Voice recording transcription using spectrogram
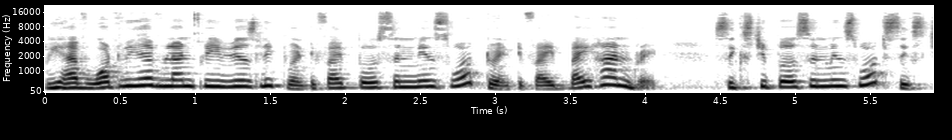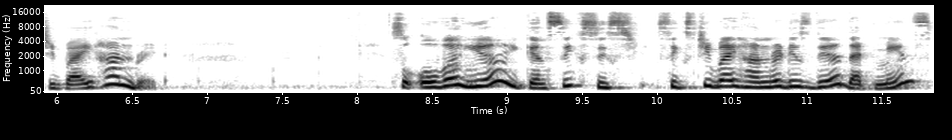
We have what we have learned previously. 25% means what? 25 by 100. 60% means what? 60 by 100. So over here you can see 60 by 100 is there. That means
